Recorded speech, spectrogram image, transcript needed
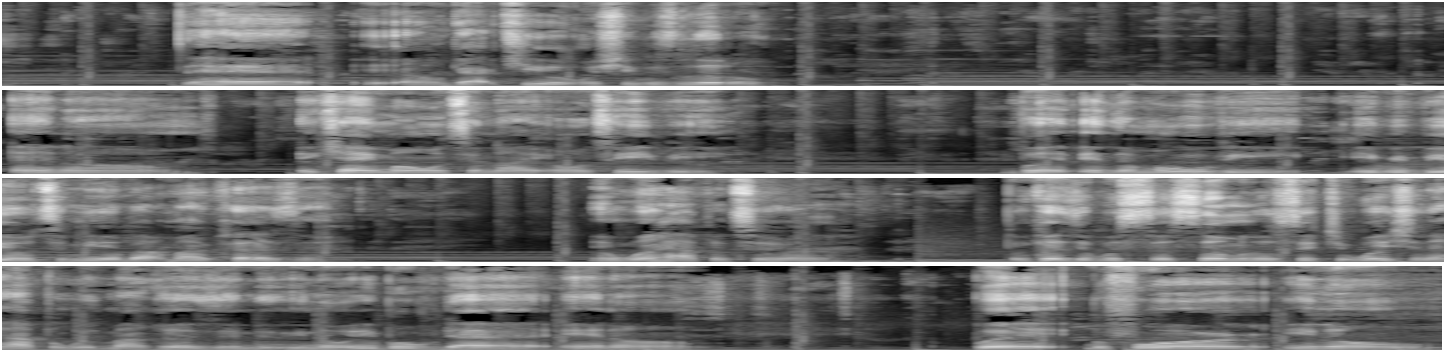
that had um, got killed when she was little. And um, it came on tonight on TV. But in the movie, it revealed to me about my cousin and what happened to her. Because it was a similar situation that happened with my cousin. You know, they both died. And, um, but before, you know,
